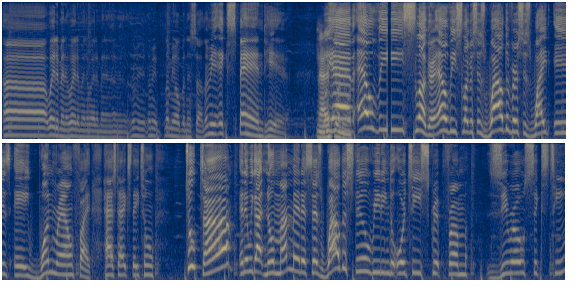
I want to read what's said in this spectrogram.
Uh, wait a minute, wait a minute, wait a minute. Let me let me let me open this up. Let me expand here. Nah, we have LV Slugger. LV Slugger says Wilder versus Whyte is a one round fight. Hashtag stay tuned. Two time. And then we got No Mame that says Wilder still reading the Ortiz script from 016.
